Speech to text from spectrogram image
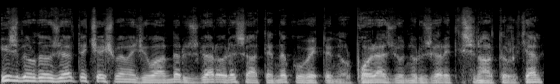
İzmir'de özellikle Çeşmeme civarında rüzgar öğle saatlerinde kuvvetleniyor. Poyraz yönlü rüzgar etkisini artırırken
